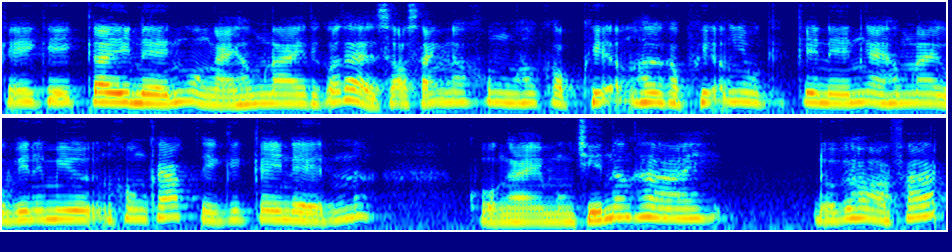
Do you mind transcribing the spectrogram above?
Cái cái cây nến của ngày hôm nay thì có thể so sánh nó không khập khiễng hơi khập khiễng nhưng mà cái cây nến ngày hôm nay của Vinamilk cũng không khác thì cái cây nến của ngày mùng 9 tháng 2 đối với Hòa Phát.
